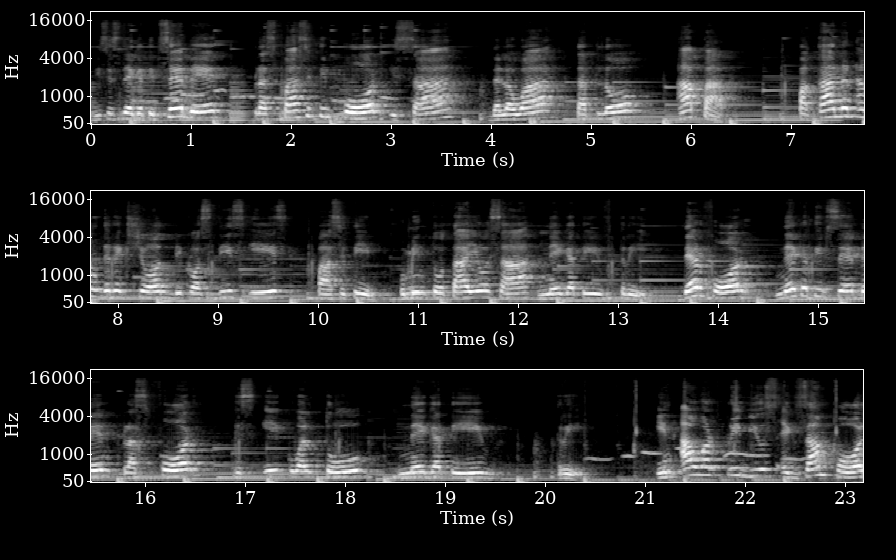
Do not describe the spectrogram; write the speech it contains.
this is negative 7 plus positive 4, isa, dalawa, tatlo, apat. Pakanan ang direksyon because this is positive. Huminto tayo sa negative 3. Therefore, negative 7 plus 4 is equal to negative 3. In our previous example,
